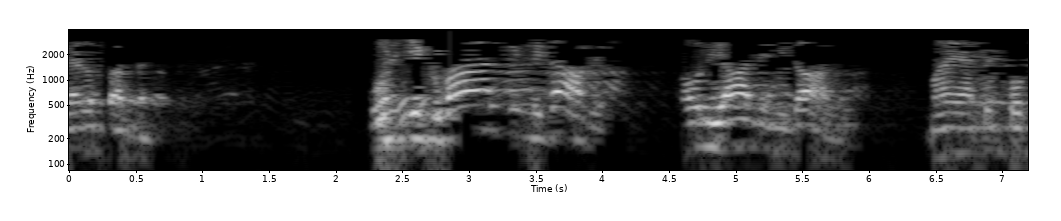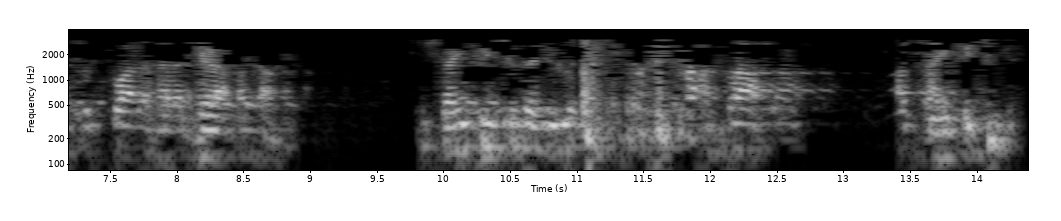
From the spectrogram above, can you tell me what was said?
غیرت پر ان اقبال کی نگاہ میں اور یاد نگاہ میں میں ایسے خوبصورت والا سارا گھیرا پتا ہے صحیح فیصد صحیح فیصد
